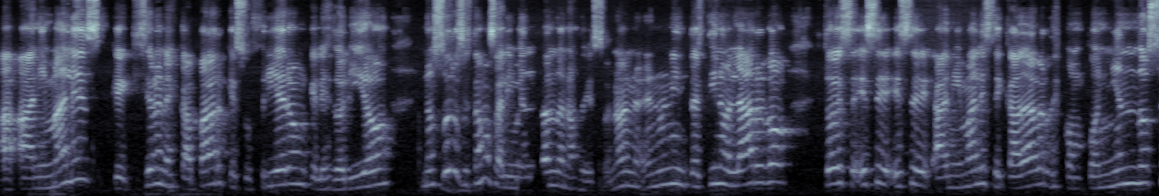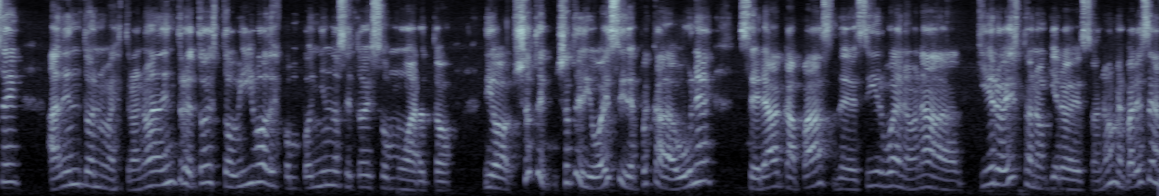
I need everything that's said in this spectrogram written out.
a, animales que quisieron escapar, que sufrieron, que les dolió. Nosotros estamos alimentándonos de eso, ¿no? En, un intestino largo, todo ese, ese, ese animal, ese cadáver descomponiéndose adentro nuestro, ¿no? Adentro de todo esto vivo, descomponiéndose todo eso muerto. Digo, yo te, yo te digo eso y después cada uno será capaz de decir, bueno, nada, quiero esto, no quiero eso, ¿no? Me parece,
